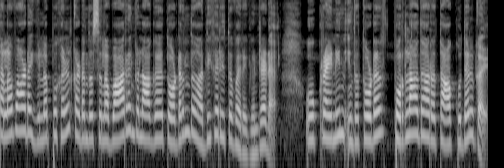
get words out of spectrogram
தளவாட இழப்புகள் கடந்த சில வாரங்களாக தொடர்ந்து அதிகரித்து வருகின்றன. உக்ரைனின் இந்த தொடர் பொருளாதார தாக்குதல்கள்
